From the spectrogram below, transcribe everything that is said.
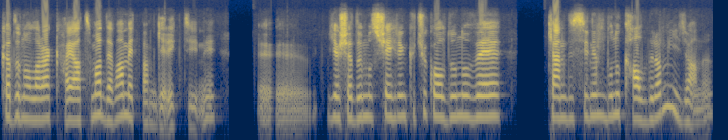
kadın olarak hayatıma devam etmem gerektiğini, e, yaşadığımız şehrin küçük olduğunu ve kendisinin bunu kaldıramayacağını,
